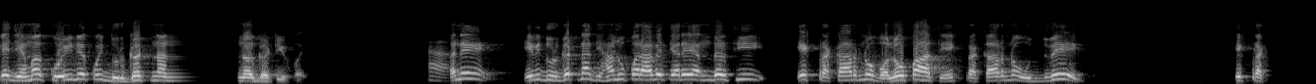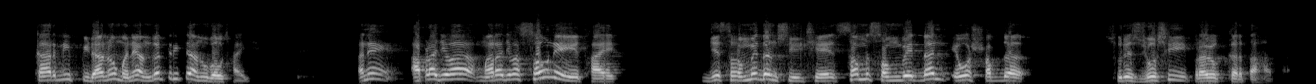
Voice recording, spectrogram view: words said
કે જેમાં કોઈને કોઈ દુર્ઘટના ન ઘટી હોય. અને એવી દુર્ઘટના ધ્યાન ઉપર આવે ત્યારે અંદરથી એક પ્રકારનો વલોપાત એક પ્રકારનો ઉદ્વેગ એક પ્રકારની પીડાનો મને અંગત રીતે અનુભવ થાય છે. અને આપણા જેવા, મારા જેવા સૌને એ થાય જે સંવેદનશીલ છે, સમસંવેદન એવો શબ્દ સુરેશ જોશી પ્રયોગ કરતા હતા.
